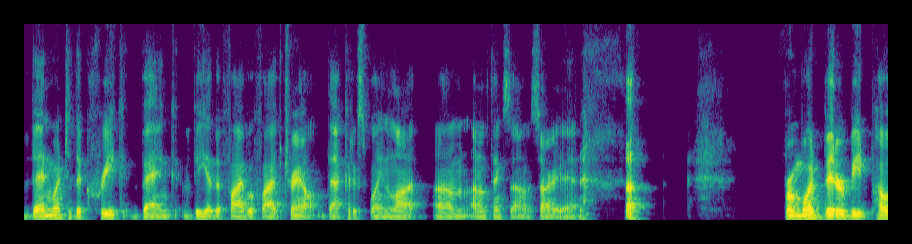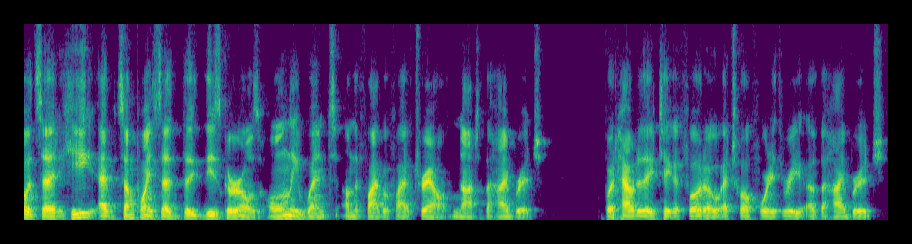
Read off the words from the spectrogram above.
then went to the creek bank via the 505 trail. That could explain a lot. Um, I don't think so. Sorry, Anna. From what Bitterbeat Poet said, he at some point said th these girls only went on the 505 trail, not to the high bridge. But how do they take a photo at 1243 of the high bridge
